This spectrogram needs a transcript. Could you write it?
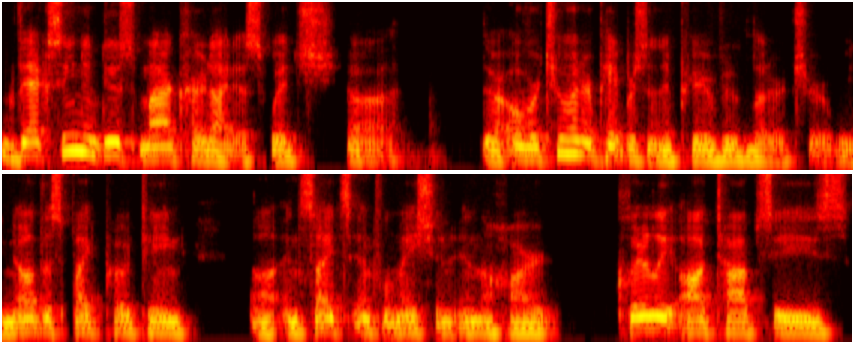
vaccine-induced myocarditis, which uh, there are over 200 papers in the peer-reviewed literature. We know the spike protein uh, incites inflammation in the heart. Clearly, autopsies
